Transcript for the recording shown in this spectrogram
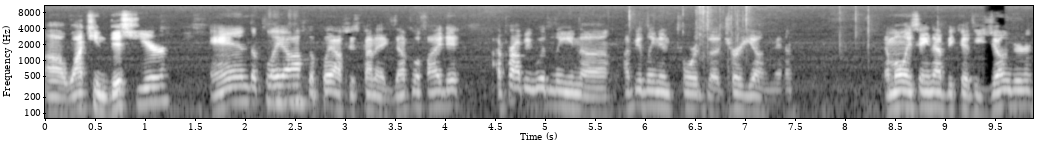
uh, watching this year and the playoffs, the playoffs just kind of exemplified it. I probably would lean. Uh, I'd be leaning towards uh, Trae Young, man. I'm only saying that because he's younger.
